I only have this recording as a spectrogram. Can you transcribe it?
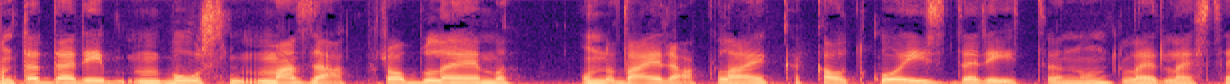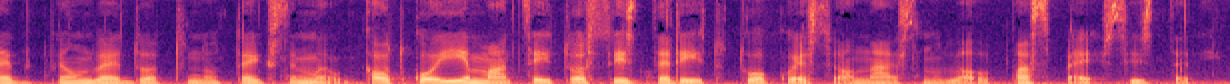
Un tad arī būs mazāk problēmu un vairāk laika kaut ko izdarīt, nu, lai, lai sevi pilnveidotu, nu, teiksim, kaut ko iemācītos, izdarītu to, ko es vēl neesmu vēl paspējis izdarīt.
